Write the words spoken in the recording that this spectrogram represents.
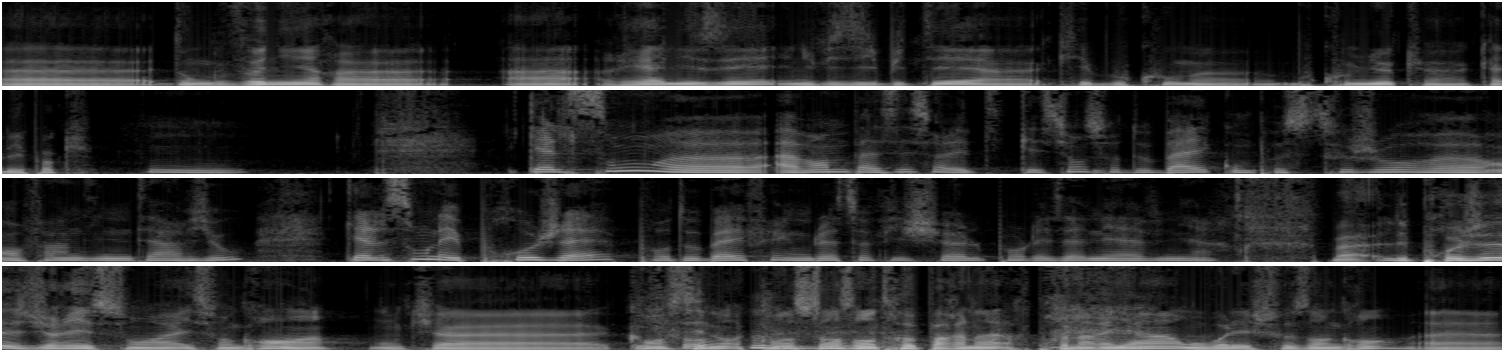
euh, donc venir euh, à réaliser une visibilité qui est beaucoup, beaucoup mieux qu'à l'époque. Hmm. Quels sont, euh, avant de passer sur les petites questions sur Dubaï qu'on pose toujours euh, en fin d'interview, quels sont les projets pour Dubai Flying Dress Official pour les années à venir? Bah, les projets, je dirais, ils sont, ils sont grands. Hein. Donc, euh, quand on se lance dans l'entrepreneuriat, on voit les choses en grand. Euh,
